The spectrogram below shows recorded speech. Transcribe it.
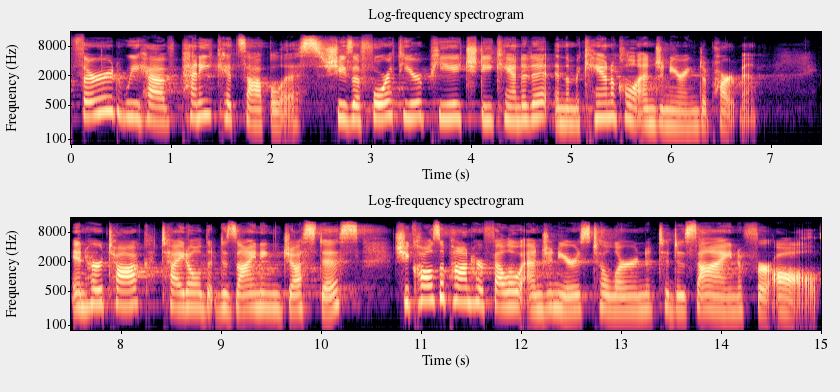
third, we have Penny Kitsopoulos. She's a fourth year PhD candidate in the mechanical engineering department. In her talk titled Designing Justice, she calls upon her fellow engineers to learn to design for all.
